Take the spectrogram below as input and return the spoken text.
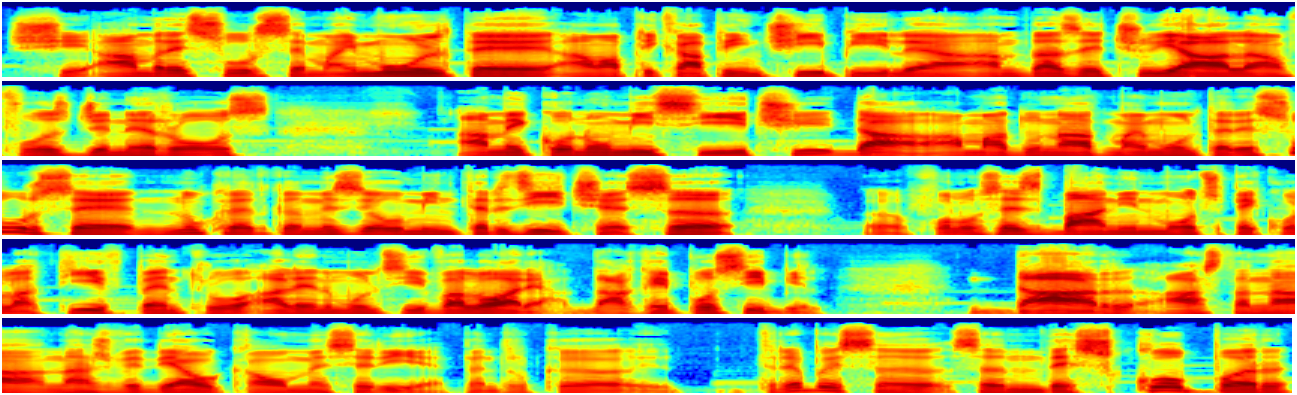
și am resurse mai multe, am aplicat principiile, am dat zeciuială, am fost generos, am economisit și, da, am adunat mai multe resurse, nu cred că Dumnezeu îmi interzice să uh, folosesc bani în mod speculativ pentru a le înmulți valoarea, dacă e posibil. Dar asta n-aș vedea ca o meserie, pentru că trebuie să, să-mi descoper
